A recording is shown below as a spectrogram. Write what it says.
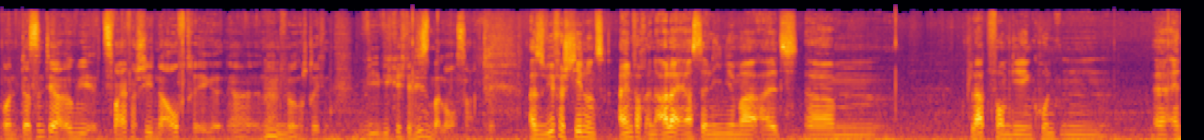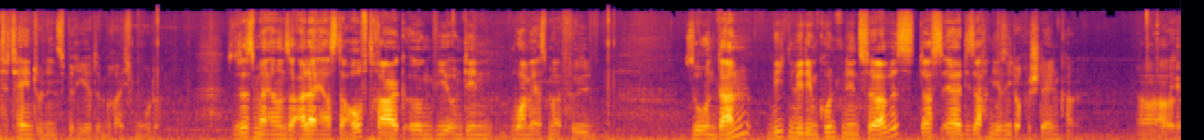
Und das sind ja irgendwie zwei verschiedene Aufträge, ja, in mhm. Anführungsstrichen. Wie, wie kriegt ihr diesen Balanceakt hin? Also wir verstehen uns einfach in allererster Linie mal als ähm, Plattform, die den Kunden äh, entertaint und inspiriert im Bereich Mode. Also das ist mal unser allererster Auftrag irgendwie und den wollen wir erstmal erfüllen. So, und dann bieten wir dem Kunden den Service, dass er die Sachen, die er sieht, auch bestellen kann. Ja, okay.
